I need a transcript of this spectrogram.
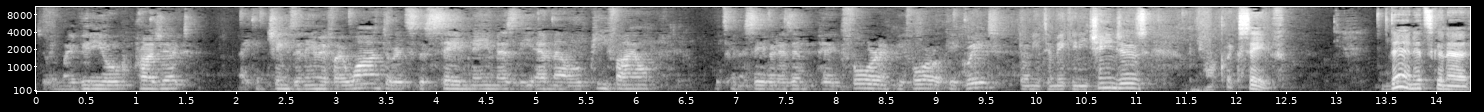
So in my video project, I can change the name if I want, or it's the same name as the MLP file. It's going to save it as MPEG-4, MP4. Okay, great. Don't need to make any changes. I'll click Save. Then it's going to,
